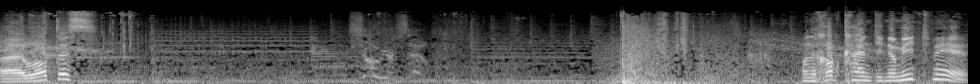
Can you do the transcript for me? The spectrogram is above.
Äh, is? Show yourself! Und ich hab kein Dynamit mehr.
